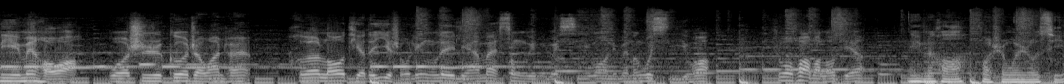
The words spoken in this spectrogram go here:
你们好啊，我是歌者完成，和老铁的一首另类连麦送给你们，希望你们能够喜欢。说话吧，老铁。你们好，我是温柔琪。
